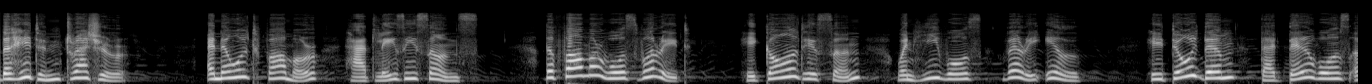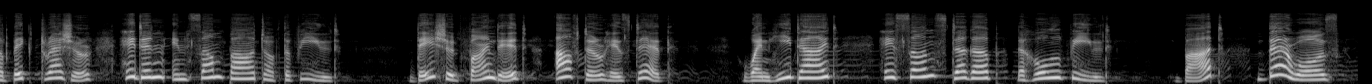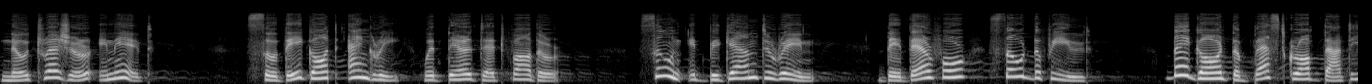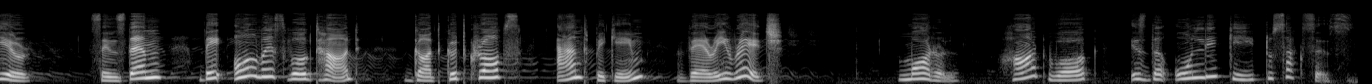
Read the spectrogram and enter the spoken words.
The Hidden Treasure An old farmer had lazy sons. The farmer was worried. He called his son when he was very ill. He told them that there was a big treasure hidden in some part of the field. They should find it after his death. When he died, his sons dug up the whole field. But there was no treasure in it. So they got angry with their dead father. Soon it began to rain. They therefore sowed the field. They got the best crop that year. Since then, they always worked hard, got good crops and became very rich. Moral Hard work is the only key to success.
